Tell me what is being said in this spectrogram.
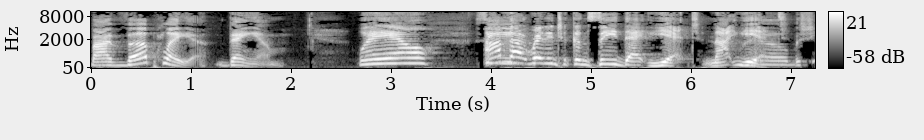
by the player. Damn. Well, I'm not ready to concede that yet. Not yet. No, but she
